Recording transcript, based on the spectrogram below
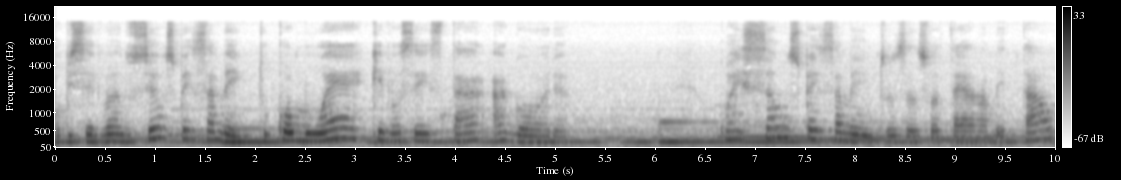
observando seus pensamentos, como é que você está agora. Quais são os pensamentos na sua tela mental?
